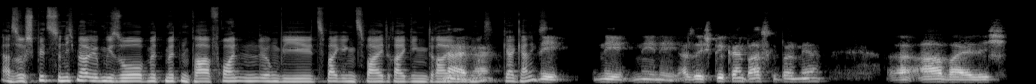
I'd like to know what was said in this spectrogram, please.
Also spielst du nicht mehr irgendwie so mit, mit ein paar Freunden irgendwie zwei gegen zwei, drei gegen drei? Nein, nein. Gar, gar nichts? Nee, nee, nee, nee. Also ich spiele kein Basketball mehr. Äh, A, weil ich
